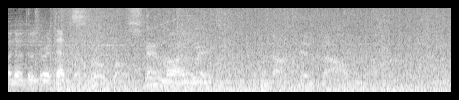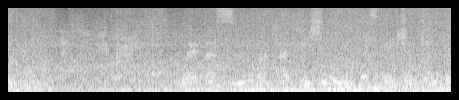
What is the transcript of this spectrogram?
Oh no, those are adepts. Come on. Let us see what additional infestation can do.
